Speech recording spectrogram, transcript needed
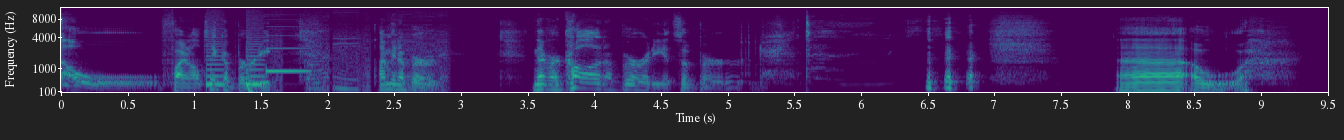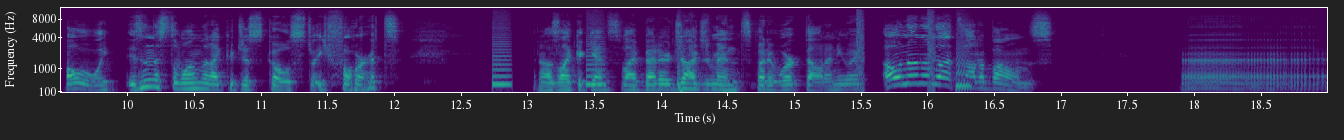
Oh, fine, I'll take a birdie. I mean a bird. Never call it a birdie, it's a bird. uh, oh. Oh, wait, isn't this the one that I could just go straight for it? And I was like, against my better judgment, but it worked out anyway. Oh, no, no, no, that's out of bounds. Uh,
